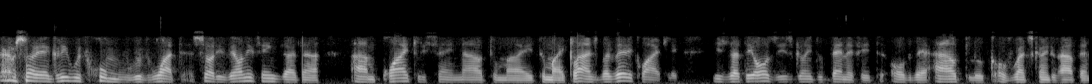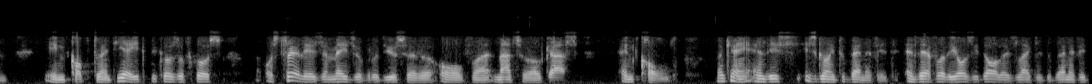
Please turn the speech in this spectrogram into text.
I'm sorry, I agree with whom? With what? Sorry, the only thing that uh, I'm quietly saying now to my to my clients, but very quietly, is that the Aussie is going to benefit of the outlook of what's going to happen in COP28 because, of course, Australia is a major producer of uh, natural gas and coal. Okay, and this is going to benefit, and therefore the Aussie dollar is likely to benefit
